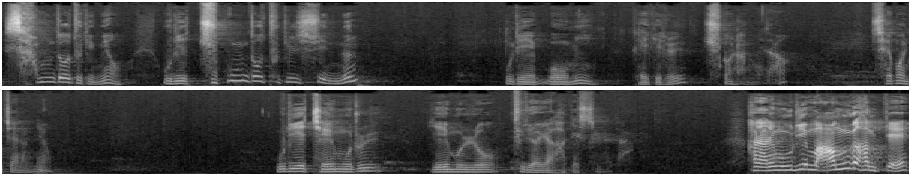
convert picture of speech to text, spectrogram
삶도 드리며 우리의 죽음도 드릴 수 있는 우리의 몸이 되기를 축원합니다. 세 번째는요. 우리의 재물을 예물로 드려야 하겠습니다. 하나님은 우리의 마음과 함께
